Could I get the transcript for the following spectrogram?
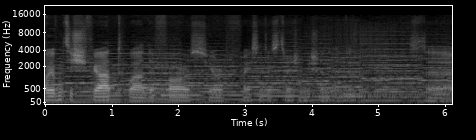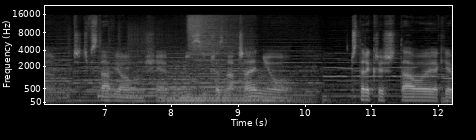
wojownicy światła, The Force, Your Face and Strange Mission and e, przeciwstawią się misji przeznaczeniu. Cztery kryształy, jakie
